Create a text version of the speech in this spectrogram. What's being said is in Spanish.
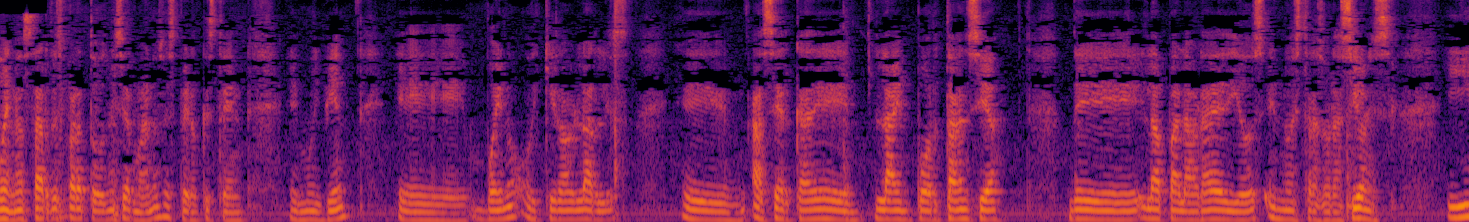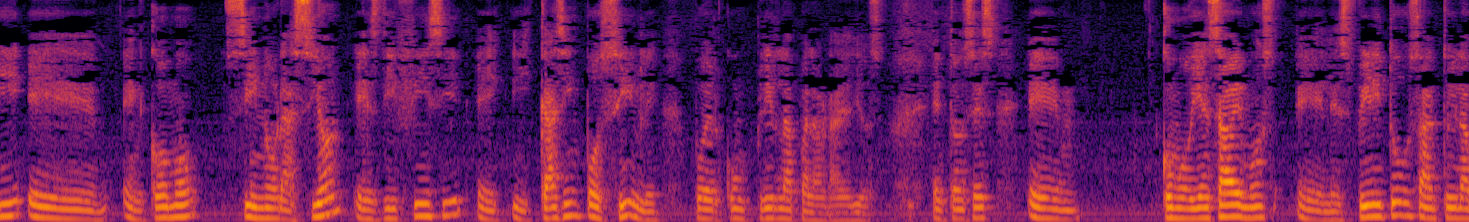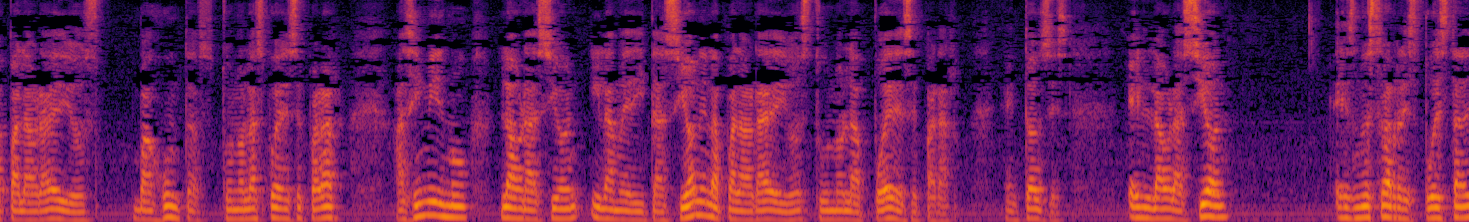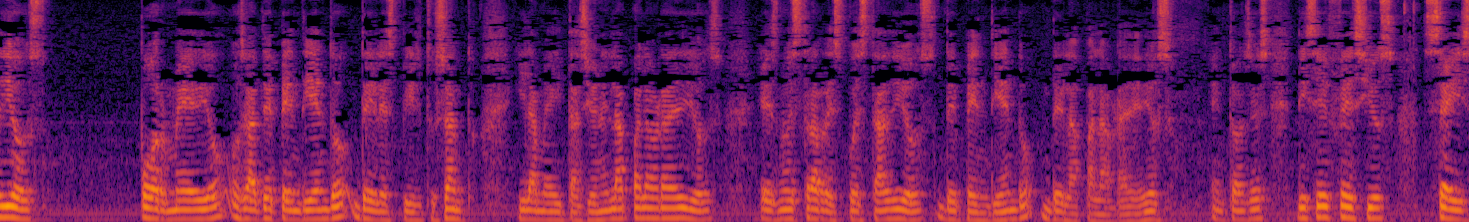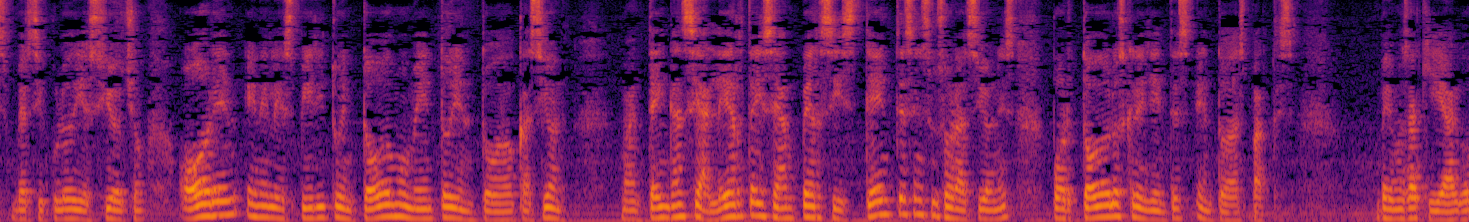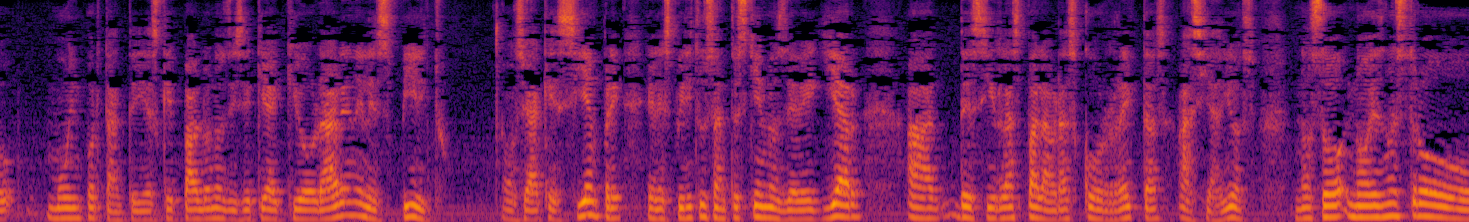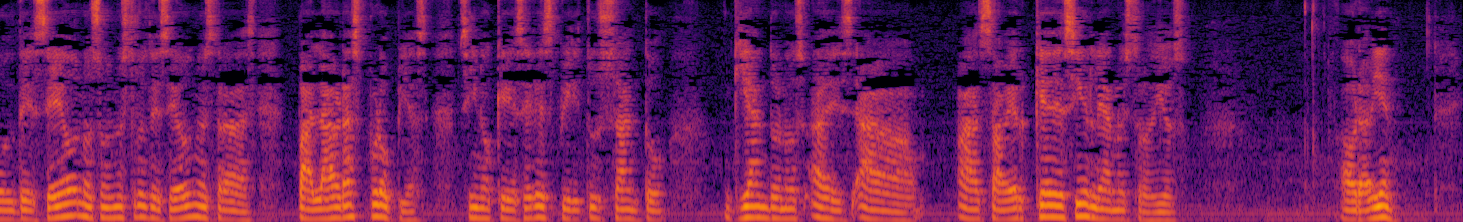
Buenas tardes para todos mis hermanos, espero que estén eh, muy bien. Eh, bueno, hoy quiero hablarles eh, acerca de la importancia de la palabra de Dios en nuestras oraciones y en cómo sin oración es difícil y casi imposible poder cumplir la palabra de Dios. Entonces, como bien sabemos, el Espíritu Santo y la palabra de Dios van juntas, tú no las puedes separar. Asimismo, la oración y la meditación en la palabra de Dios tú no la puedes separar. Entonces, en la oración es nuestra respuesta a Dios por medio, o sea, dependiendo del Espíritu Santo. Y la meditación en la palabra de Dios es nuestra respuesta a Dios dependiendo de la palabra de Dios. Entonces dice Efesios 6, versículo 18, oren en el Espíritu en todo momento y en toda ocasión. Manténganse alerta y sean persistentes en sus oraciones por todos los creyentes en todas partes. Vemos aquí algo muy importante y es que Pablo nos dice que hay que orar en el Espíritu. O sea que siempre el Espíritu Santo es quien nos debe guiar a decir las palabras correctas hacia Dios. No, no es nuestro deseo, no son nuestros deseos, nuestras palabras propias, sino que es el Espíritu Santo guiándonos a, a saber qué decirle a nuestro Dios. Ahora bien,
